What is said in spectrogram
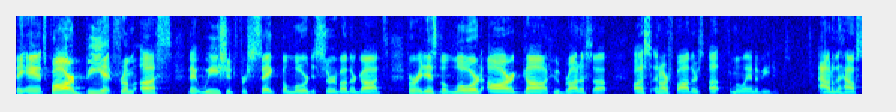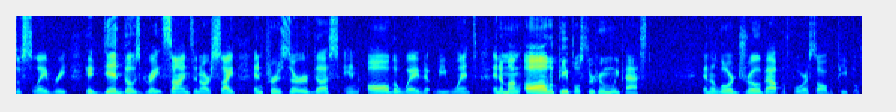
They answered, Far be it from us that we should forsake the Lord to serve other gods. For it is the Lord our God who brought us up, us and our fathers, up from the land of Egypt out of the house of slavery, who did those great signs in our sight and preserved us in all the way that we went and among all the peoples through whom we passed. And the Lord drove out before us all the peoples,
